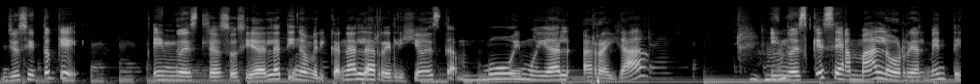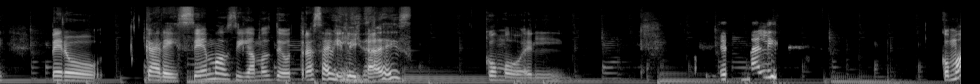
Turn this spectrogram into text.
Yo siento que en nuestra sociedad latinoamericana la religión está muy, muy arraigada. Y no es que sea malo realmente, pero carecemos, digamos, de otras habilidades como el... El análisis. ¿Cómo?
